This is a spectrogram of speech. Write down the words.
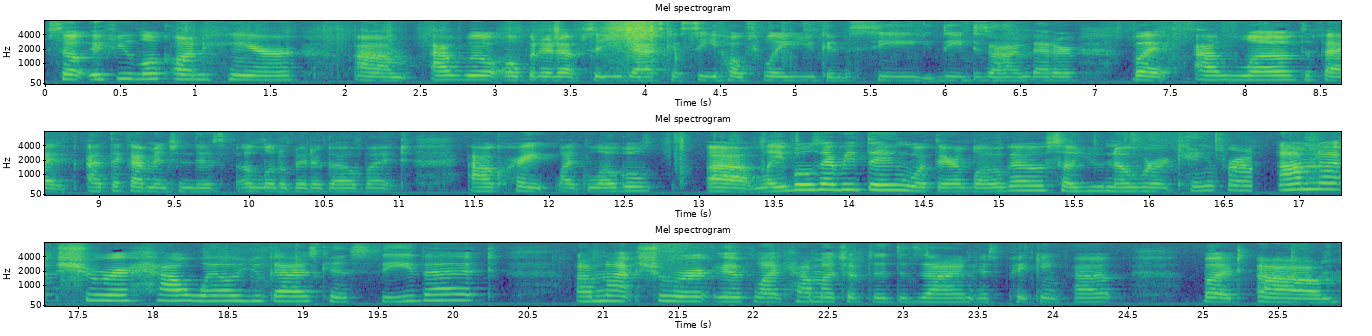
So if you look on here, um, I will open it up so you guys can see. Hopefully you can see the design better. But I love the fact, I think I mentioned this a little bit ago, but OwlCrate like logos, uh, labels everything with their logo so you know where it came from. I'm not sure how well you guys can see that. I'm not sure if like how much of the design is picking up. But um,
